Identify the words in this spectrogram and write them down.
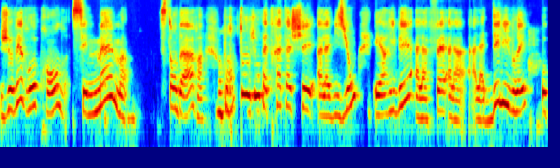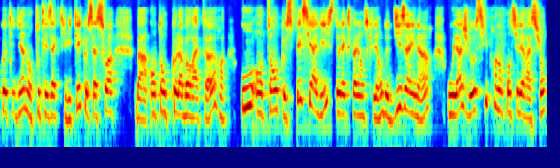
je vais reprendre ces mêmes standard pour mhm. toujours être attaché à la vision et arriver à la faire, à la, à la délivrer au quotidien dans toutes les activités, que ça soit ben, en tant que collaborateur ou en tant que spécialiste de l'expérience client, de designer, où là, je vais aussi prendre en considération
